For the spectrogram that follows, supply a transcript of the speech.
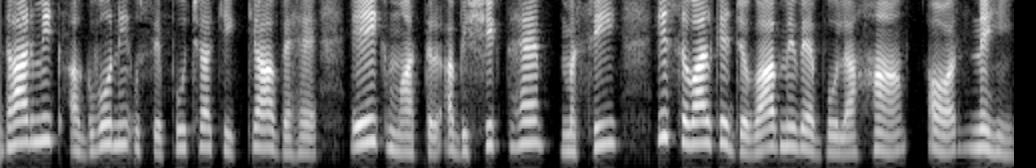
धार्मिक अगुवों ने उससे पूछा कि क्या वह एकमात्र अभिषिक्त है, मसीह? इस सवाल के जवाब में वह बोला हाँ और नहीं।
